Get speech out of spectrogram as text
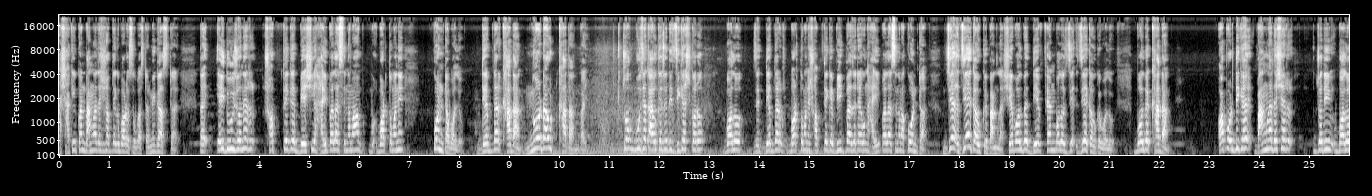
আর শাকিব খান বাংলাদেশের সব থেকে বড় সুপারস্টার, মেগাস্টার। তাই এই দুইজনের সব থেকে বেশি হাইপালা সিনেমা বর্তমানে কোনটা বলো? দেবদার খাদান নো ডাউট খাদান ভাই। চোখ বুঝে কাউকে যদি জিজ্ঞেস করো, বলো যে দেবদার বর্তমানে সব থেকে বিগ বাজেট এবং হাইপালা সিনেমা কোনটা? যে যে কাউকে বাংলা, সে বলবে দেব ফ্যান বলো, যে যে কাউকে বলো। বলবে খাদান। অপরদিকে বাংলাদেশের যদি বলো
